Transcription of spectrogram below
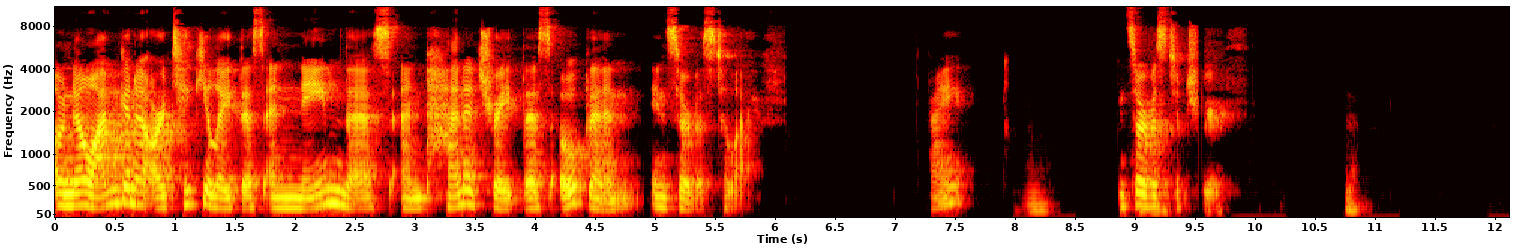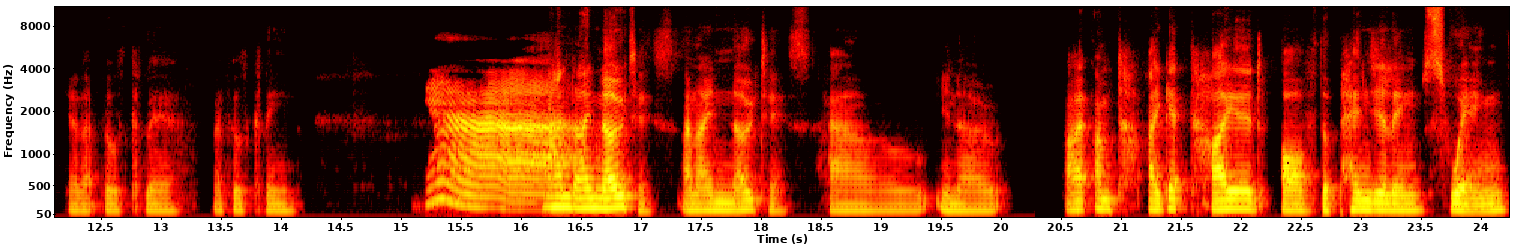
Oh no, I'm going to articulate this and name this and penetrate this open in service to life. Right? Mm-hmm. In service to truth yeah, that feels clear. That feels clean. Yeah. And I notice, and I notice how you know, I, I'm t- I get tired of the pendulum swing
